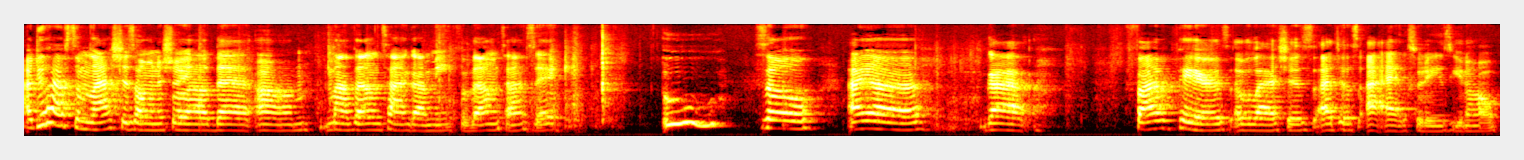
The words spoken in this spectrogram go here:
i do have some lashes i want to show y'all that um my valentine got me for valentine's day ooh so i uh got five pairs of lashes i just i asked for these you know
